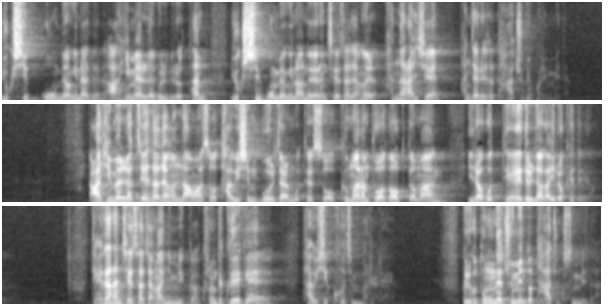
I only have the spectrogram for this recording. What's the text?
65명이나 되는 아히멜렉을 비롯한 65명이나 되는 제사장을 한날 한시에 한 자리에서 다 죽여버립니다. 아히멜렉 제사장은 나와서 다윗이 뭘 잘못했어? 그만한 부하가 없더만 이라고 대들다가 이렇게 돼요. 대단한 제사장 아닙니까? 그런데 그에게 다윗이 거짓말을 해요. 그리고 동네 주민도 다 죽습니다.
